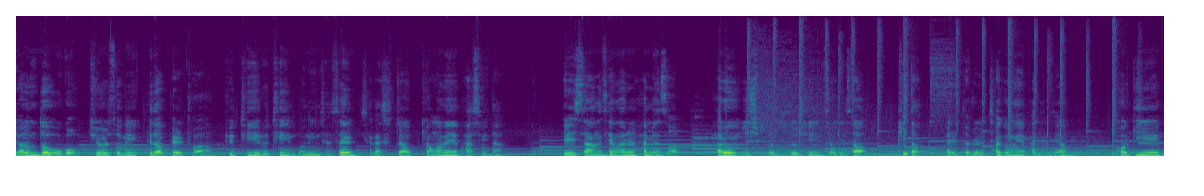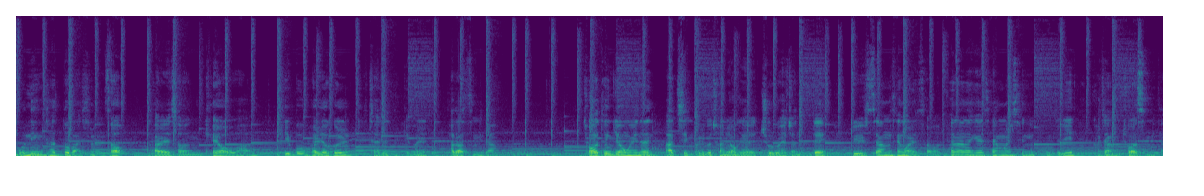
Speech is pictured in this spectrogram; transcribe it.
여름도 오고 듀얼 소닉 핏업 벨트와 뷰티 루틴 모닝샷을 제가 직접 경험해 봤습니다. 일상생활을 하면서 하루 20분 루틴 속에서 핏업 벨트를 착용해 봤는데요. 거기에 모닝샷도 마시면서 자외선 케어와 피부 활력을 되찾은 느낌을 받았습니다. 저 같은 경우에는 아침 그리고 저녁에 주로 해줬는데 일상생활에서 편안하게 사용할 수 있는 부분들이 가장 좋았습니다.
